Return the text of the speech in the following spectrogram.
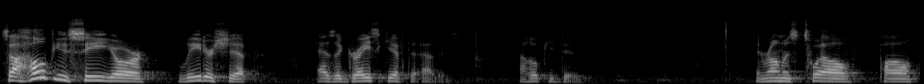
So I hope you see your leadership as a grace gift to others. I hope you do. In Romans 12, Paul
